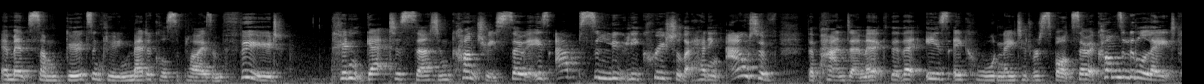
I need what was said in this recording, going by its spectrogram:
It meant some goods, including medical supplies and food, couldn't get to certain countries. So it is absolutely crucial that heading out of the pandemic that there is a coordinated response. So it comes a little late,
